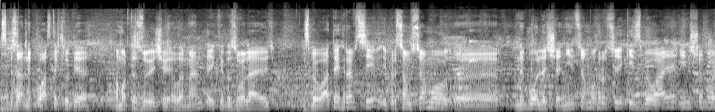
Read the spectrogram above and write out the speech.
спеціальний пластик, тут є амортизуючі елементи, які дозволяють збивати гравців, і при цьому всьому е, не боляче ні цьому гравцю, який збиває іншого,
